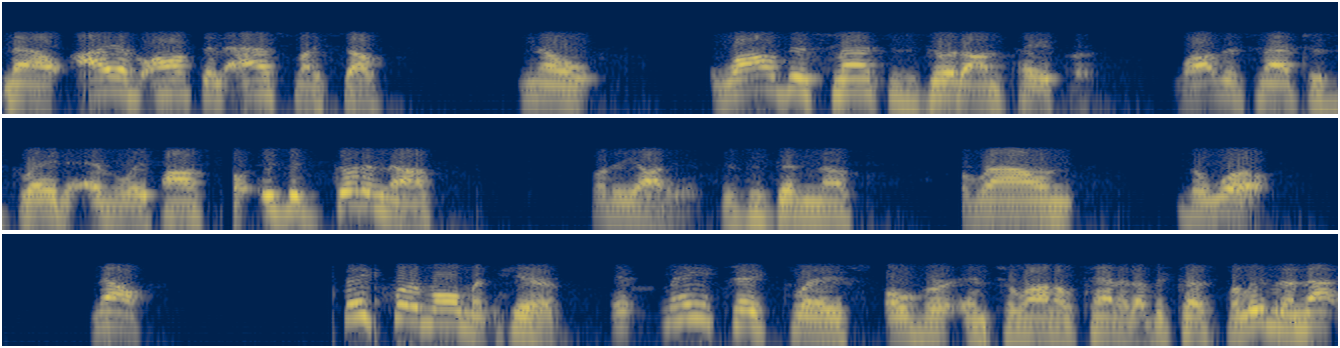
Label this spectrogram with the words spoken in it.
Now, I have often asked myself, you know, while this match is good on paper, while this match is great in every way possible, is it good enough for the audience? Is it good enough around the world? Now, think for a moment here. It may take place over in Toronto, Canada, because believe it or not,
